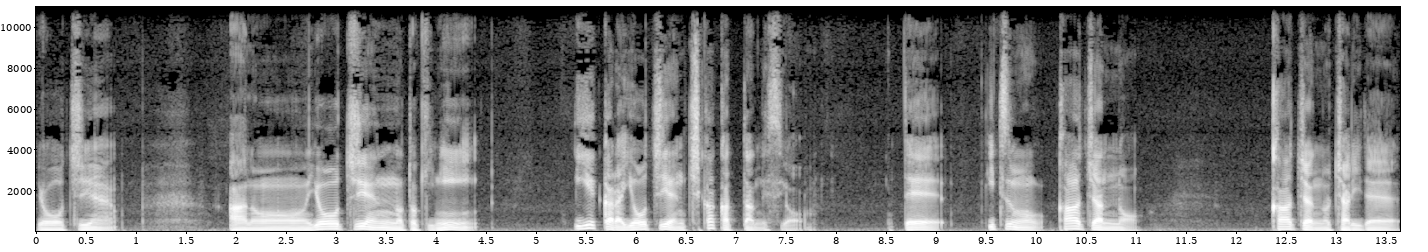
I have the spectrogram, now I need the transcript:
幼稚園。あのー、幼稚園の時に家から幼稚園近かったんですよ。でいつも母ちゃんの母ちゃんのチャリで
